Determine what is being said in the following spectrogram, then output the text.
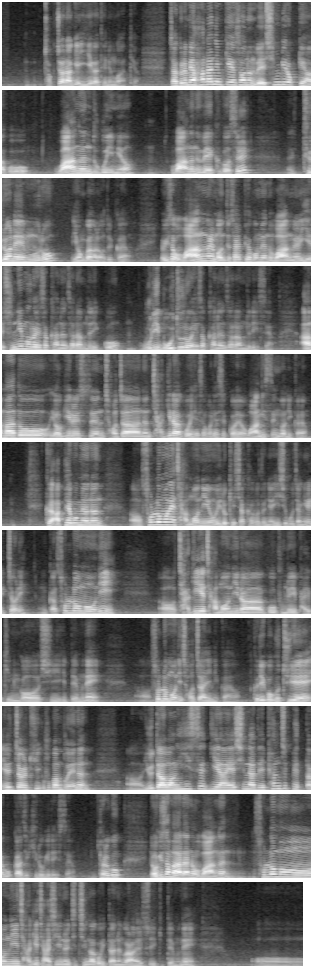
적절하게 이해가 되는 것 같아요. 자 그러면 하나님께서는 왜 신비롭게 하고 왕은 누구이며 왕은 왜 그것을 드러냄으로 영광을 얻을까요? 여기서 왕을 먼저 살펴보면 왕을 예수님으로 해석하는 사람들이 있고 우리 모두로 해석하는 사람들이 있어요. 아마도 여기를 쓴 저자는 자기라고 해석을 했을 거예요. 왕이 쓴 거니까요. 그 앞에 보면은 어, 솔로몬의 잠언이요 이렇게 시작하거든요. 25장 1절이. 그러니까 솔로몬이 어, 자기의 잠언이라고 분명히 밝힌 것이기 때문에 어, 솔로몬이 저자이니까요. 그리고 그 뒤에 1절 뒤, 후반부에는 어, 유다 왕 히스기야의 신하들이 편집했다고까지 기록이 돼 있어요. 결국 여기서 말하는 왕은 솔로몬이 자기 자신을 지칭하고 있다는 걸 알 수 있기 때문에 어,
